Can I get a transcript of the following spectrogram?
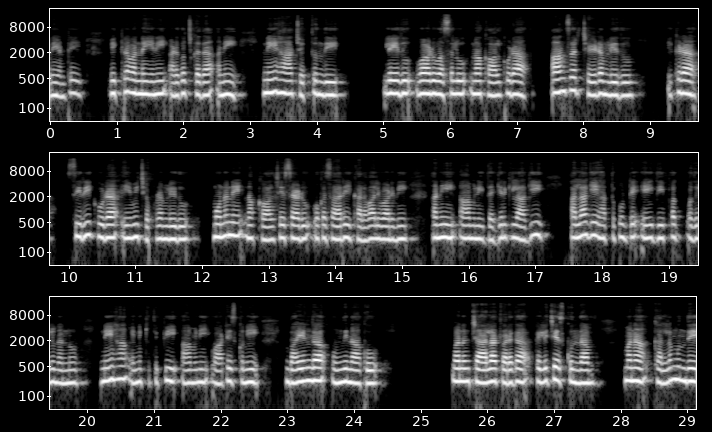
అని అంటే విక్రమ్ అన్నయ్యని అడగొచ్చు కదా అని నేహ చెప్తుంది. లేదు వాడు అసలు నా కాల్ కూడా ఆన్సర్ చేయడం లేదు. ఇక్కడ సిరి కూడా ఏమీ చెప్పడం లేదు. మొన్ననే నాకు కాల్ చేశాడు ఒకసారి కలవాలి వాడిని అని ఆమెని దగ్గరికి లాగి అలాగే హత్తుకుంటే ఏ దీపక్ వదులు నన్ను నేహ వెనక్కి తిప్పి ఆమెని వాటేసుకుని భయంగా ఉంది నాకు. మనం చాలా త్వరగా పెళ్ళి చేసుకుందాం. మన కళ్ళ ముందే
